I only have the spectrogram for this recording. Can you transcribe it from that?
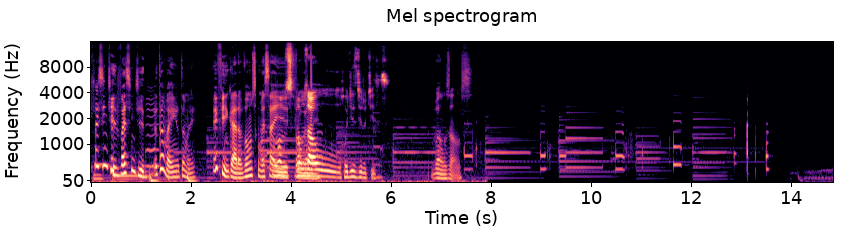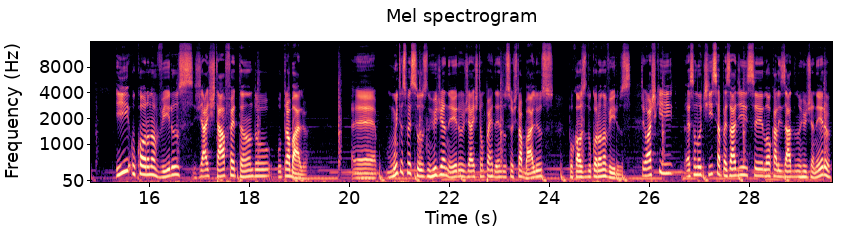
Faz sentido, faz sentido. Eu também, eu também. Enfim, cara, vamos começar Então aí vamos, esse vamos programa ao rodízio de notícias. Vamos, vamos. E o coronavírus já está afetando o trabalho. é, muitas pessoas no Rio de Janeiro já estão perdendo seus trabalhos por causa do coronavírus. Eu acho que essa notícia, apesar de ser localizada no Rio de Janeiro,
